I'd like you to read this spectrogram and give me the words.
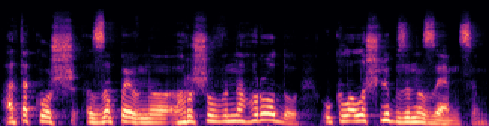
а також за певну грошову винагороду, уклала шлюб з іноземцем.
